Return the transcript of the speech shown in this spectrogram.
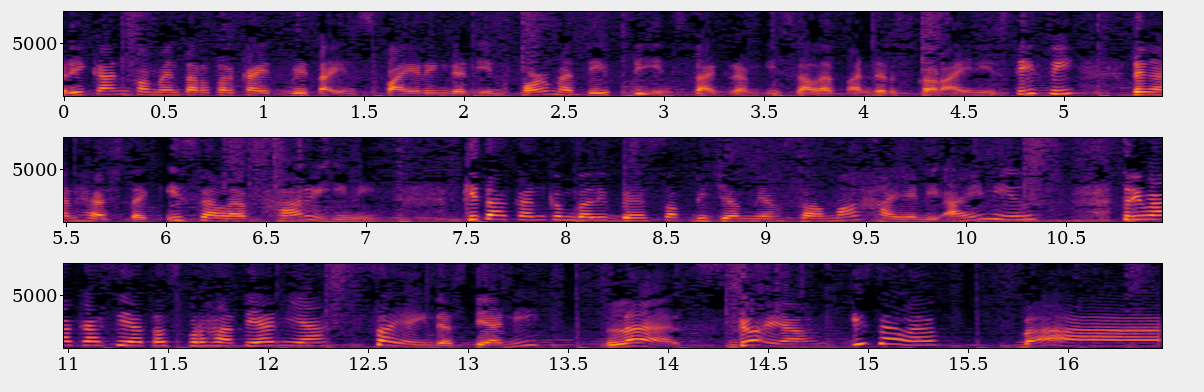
Berikan komentar terkait berita inspiring dan informatif di Instagram Isalab underscore Ainis TV dengan hashtag Isalab hari ini. Kita akan kembali besok di jam yang sama hanya di iNews. Terima kasih atas perhatiannya. Saya Indah Stiani. Let's goyang Isalab. Bye.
